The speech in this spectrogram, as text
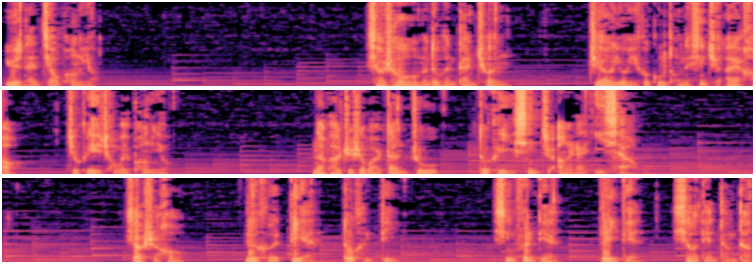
越难交朋友。小时候我们都很单纯，只要有一个共同的兴趣爱好，就可以成为朋友。哪怕只是玩弹珠，都可以兴致盎然一下午。小时候，任何点都很低，兴奋点、泪点、笑点等等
